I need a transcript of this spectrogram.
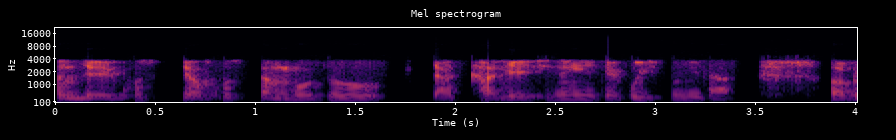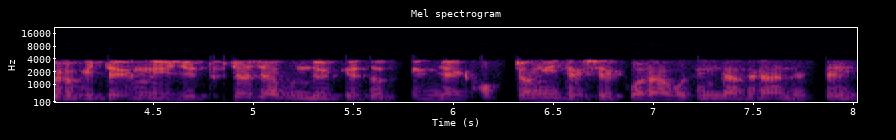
현재 코스피와 코스닥 모두 약하게 진행이 되고 있습니다. 어, 그렇기 때문에 이제 투자자분들께서도 굉장히 걱정이 되실 거라고 생각을 하는데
